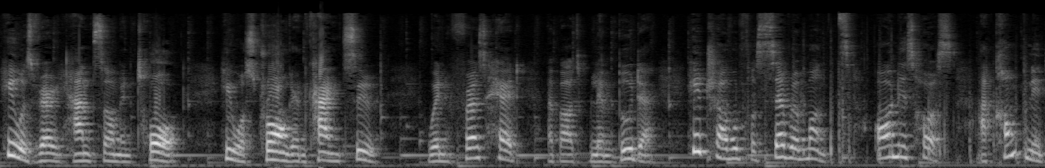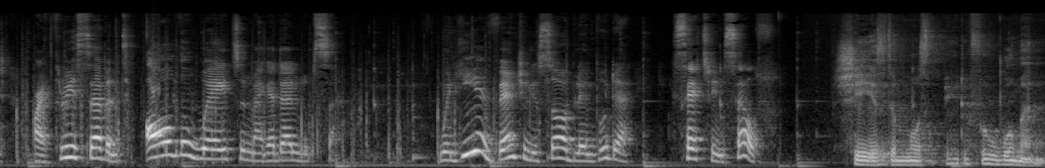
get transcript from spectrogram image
He was very handsome and tall. He was strong and kind too. When he first heard about Blembuda, he traveled for several months on his horse, accompanied by three servants all the way to Magadalupsa. When he eventually saw Blembuda, he said to himself, She is the most beautiful woman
